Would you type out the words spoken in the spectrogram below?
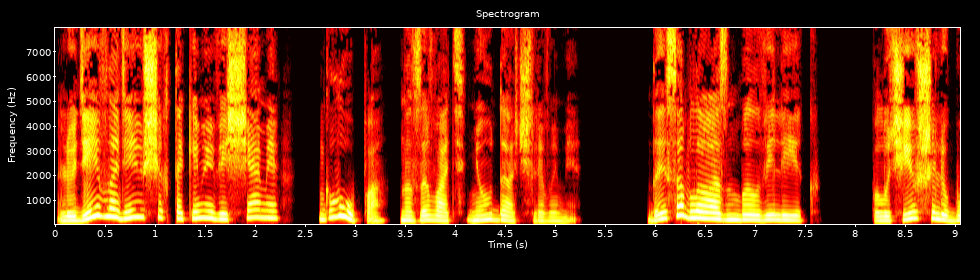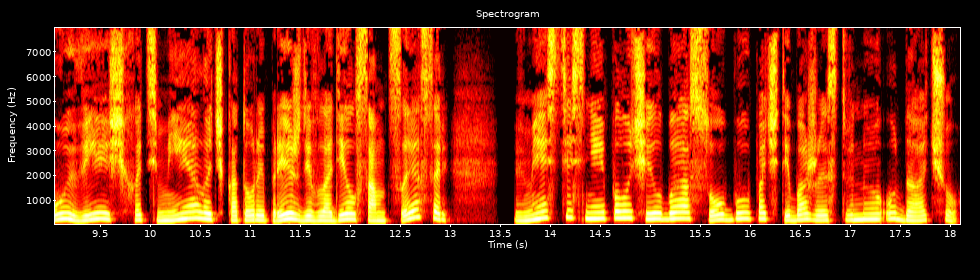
Людей, владеющих такими вещами, глупо называть неудачливыми. Да и соблазн был велик. Получивший любую вещь, хоть мелочь, которой прежде владел сам цесарь, вместе с ней получил бы особую, почти божественную удачу.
